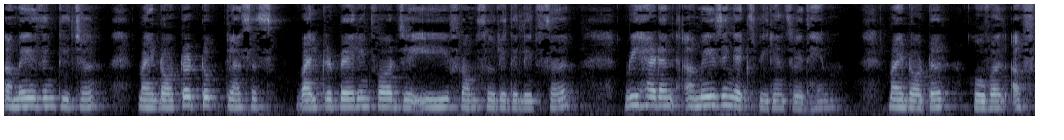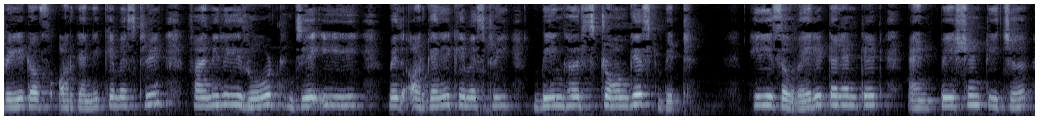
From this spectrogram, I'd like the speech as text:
amazing teacher. My daughter took classes while preparing for JEE from Surya Dilip sir. We had an amazing experience with him. My daughter, who was afraid of organic chemistry, finally wrote JEE with organic chemistry being her strongest bit. He is a very talented and patient teacher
